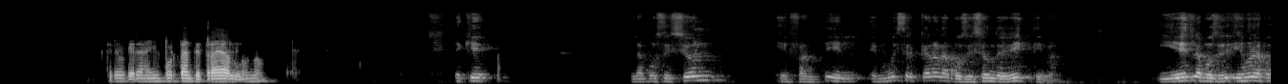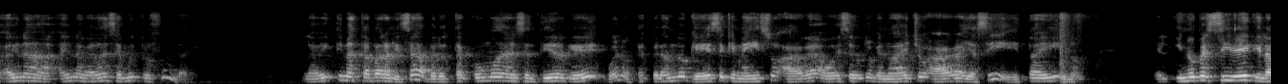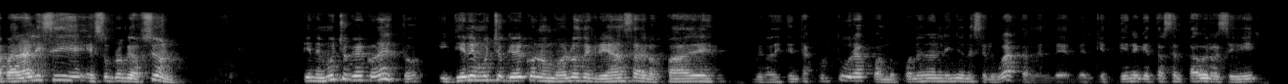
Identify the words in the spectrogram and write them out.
Creo que era importante traerlo, ¿no? es que la posición infantil es muy cercana a la posición de víctima. Y es la es hay, una, hay una ganancia muy profunda ahí. La víctima está paralizada, pero está cómoda en el sentido de que, bueno, está esperando que ese que me hizo haga o ese otro que no ha hecho haga y así, está ahí, ¿no? y no percibe que la parálisis es su propia opción. Tiene mucho que ver con esto y tiene mucho que ver con los modelos de crianza de los padres de las distintas culturas cuando ponen al niño en ese lugar también, del que tiene que estar sentado y recibir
